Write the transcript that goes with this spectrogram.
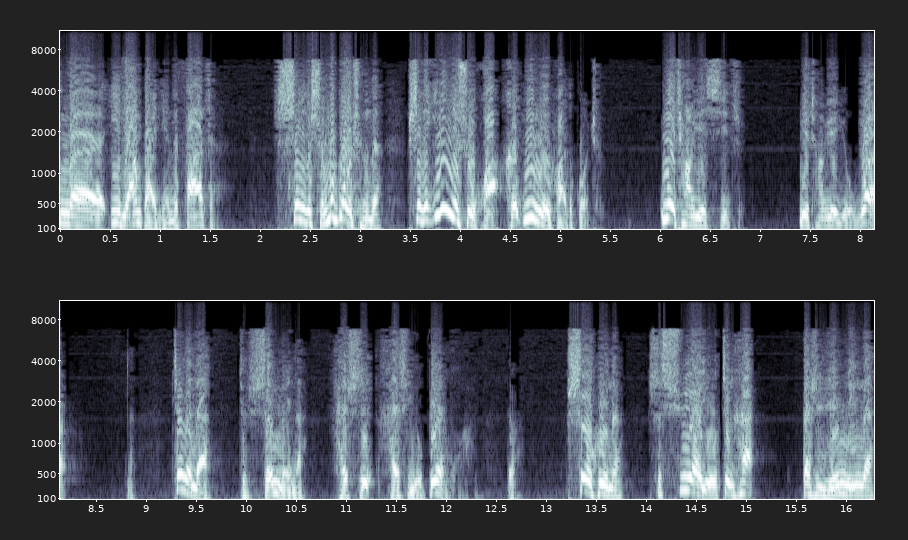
么一两百年的发展，是一个什么过程呢？是个艺术化和韵味化的过程，越唱越细致，越唱越有味儿。那这个呢，就审美呢，还是还是有变化，对吧？社会呢是需要有震撼，但是人民呢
